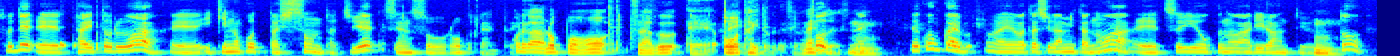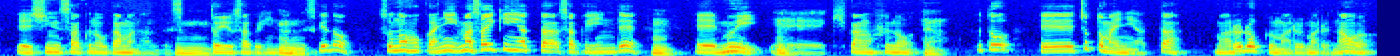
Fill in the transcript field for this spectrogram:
それで、えータイトルは、えー生き残った子孫たちへ戦争6編という。これが6本をつなぐ、えーはい大タイトルですよね。そうですね。で今回、えー私が見たのは「えー追憶のアリラン」というのと、えー新作のガマなんです、うんという作品なんですけど、その他に、まあ、最近やった作品でうん。うんえー無意、えー帰還不能点、うん。それと、えーちょっと前にやった「丸六丸丸なお、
